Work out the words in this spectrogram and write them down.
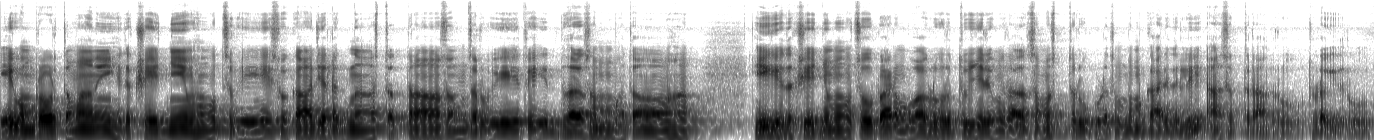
ಏವಂ ಪ್ರವರ್ತಮಾನೇ ಹಿ ದಕ್ಷಯಜ್ಞೆ ಮಹೋತ್ಸವೇ ಸಂಸರ್ವೇ ತೇ ತೇಧ್ವರಸಮ್ಮತಾ ಹೀಗೆ ದಕ್ಷಯಜ್ಞ ಮಹೋತ್ಸವ ಪ್ರಾರಂಭವಾಗಲು ಋತುವಿಜಯ ಮೊದಲಾದ ಸಮಸ್ತರು ಕೂಡ ತಮ್ಮ ತಮ್ಮ ಕಾರ್ಯದಲ್ಲಿ ಆಸಕ್ತರಾದರು, ತೊಡಗಿದರು.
